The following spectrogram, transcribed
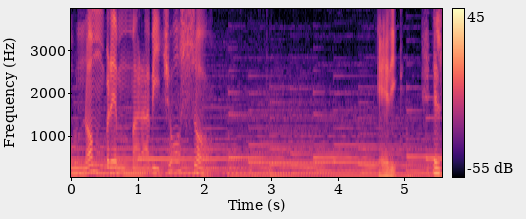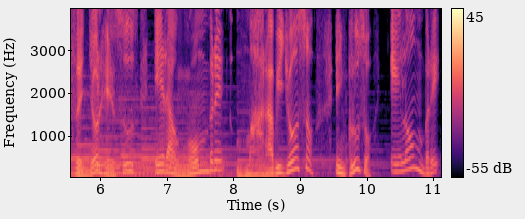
un hombre maravilloso. Eric, el Señor Jesús era un hombre maravilloso, incluso el hombre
